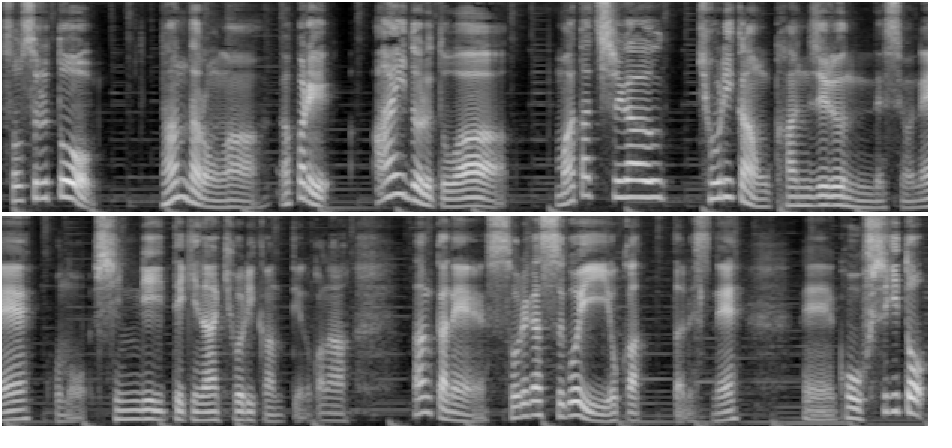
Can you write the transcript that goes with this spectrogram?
そうすると、なんだろうな、やっぱりアイドルとはまた違う距離感を感じるんですよね。この心理的な距離感っていうのかな。なんかね、それがすごい良かったですね。えー、こう不思議と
